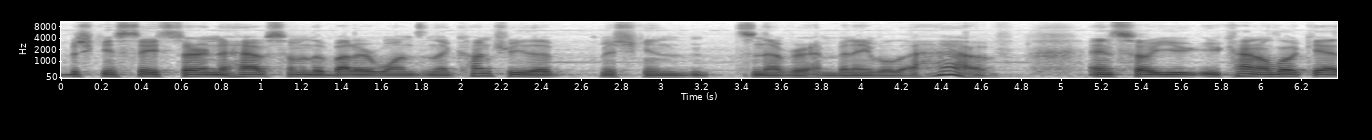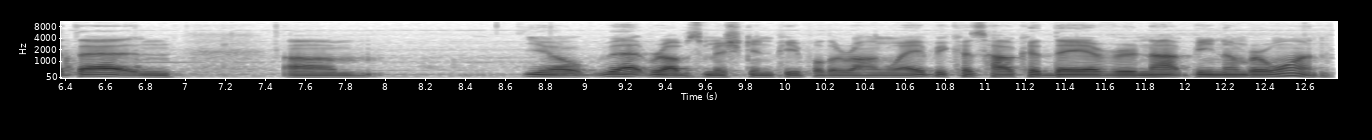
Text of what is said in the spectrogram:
Michigan State's starting to have some of the better ones in the country that Michigan's never been able to have, and so you, you kind of look at that and, um, you know, that rubs Michigan people the wrong way because how could they ever not be number one,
